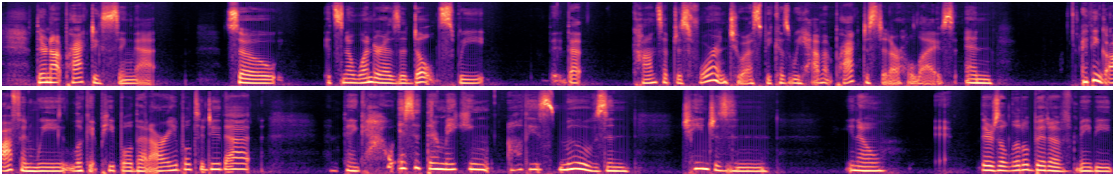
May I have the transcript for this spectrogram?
they're not practicing that. So it's no wonder as adults we that concept is foreign to us because we haven't practiced it our whole lives. And I think often we look at people that are able to do that and think, how is it they're making all these moves and changes? And, you know, there's a little bit of maybe,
